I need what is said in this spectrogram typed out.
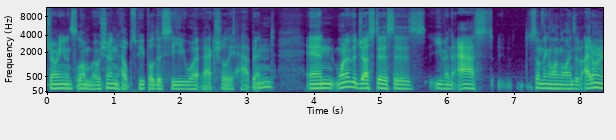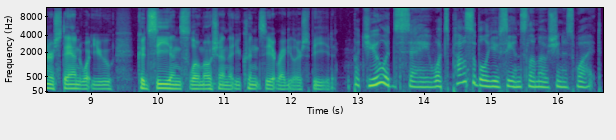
showing it in slow motion helps people to see what actually happened. And one of the justices even asked something along the lines of, I don't understand what you could see in slow motion that you couldn't see at regular speed. But you would say what's possible you see in slow motion is what?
